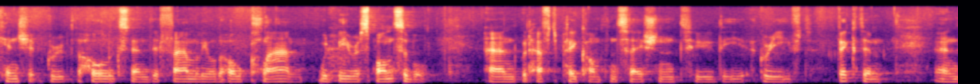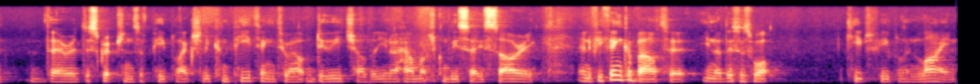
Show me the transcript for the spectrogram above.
kinship group, the whole extended family or the whole clan would be responsible and would have to pay compensation to the aggrieved victim. And there are descriptions of people actually competing to outdo each other. You know, how much can we say sorry? And if you think about it, you know, this is what keeps people in line.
